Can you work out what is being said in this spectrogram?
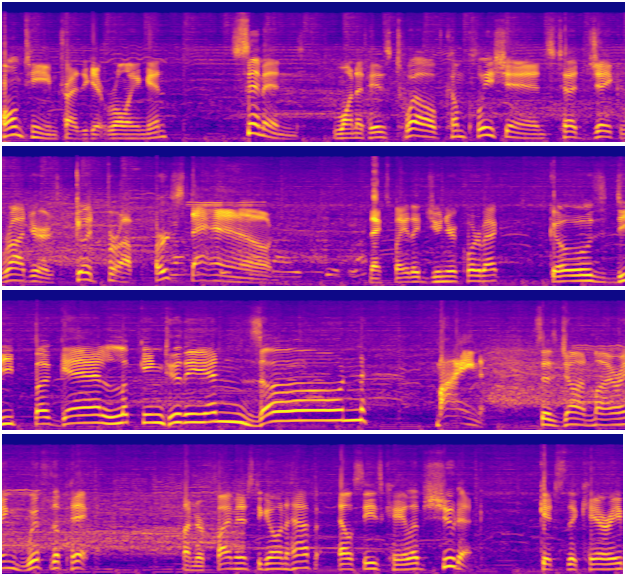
Home team tries to get rolling again. Simmons, one of his 12 completions to Jake Rogers. Good for a first down. Next play, the junior quarterback goes deep again, looking to the end zone. Mine, says John Meyering with the pick. Under five minutes to go and a half, LC's Caleb Shudek gets the carry,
